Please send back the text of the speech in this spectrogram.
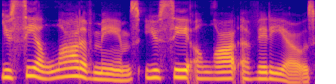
you see a lot of memes, you see a lot of videos.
